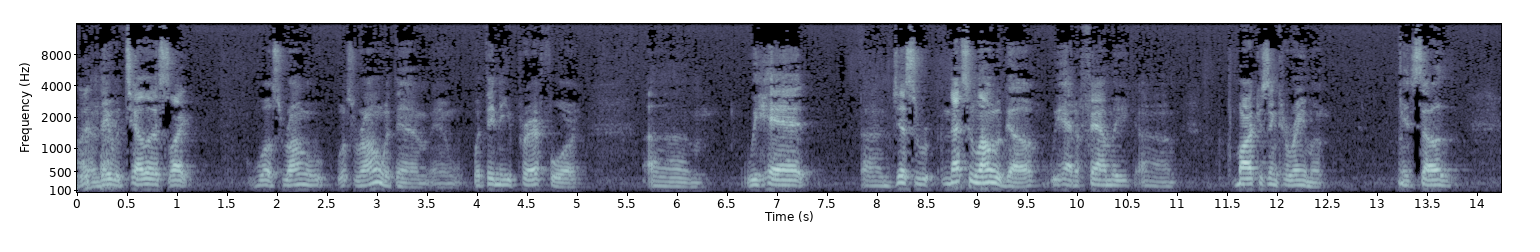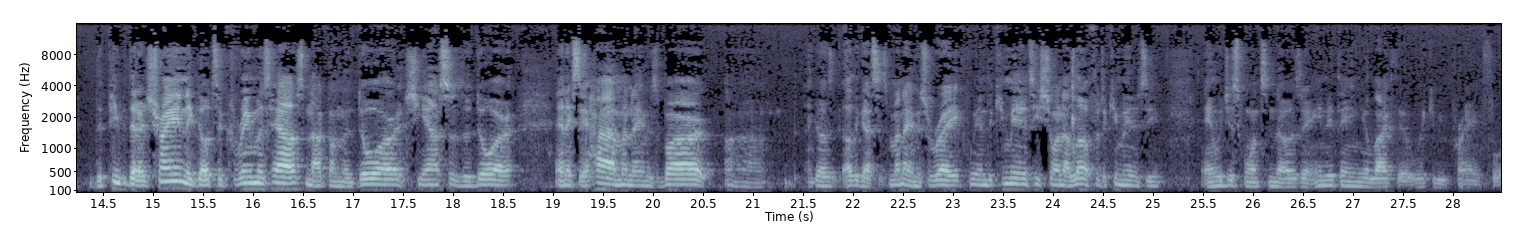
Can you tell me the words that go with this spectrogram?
okay. and they would tell us like what's wrong, what's wrong with them, and what they need prayer for. Um, we had um, just not too long ago, we had a family, um, Marcus and Karima, and so the people that are trained, they go to Karima's house, knock on the door. She answers the door, and they say, "Hi, my name is Barb." Uh, and goes, the other guy says, "My name is Ray. We're in the community, showing our love for the community, and we just want to know: is there anything in your life that we could be praying for?"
